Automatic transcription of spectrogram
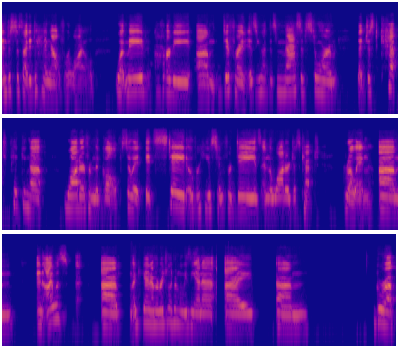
and just decided to hang out for a while. What made Harvey um, different is you had this massive storm that just kept picking up water from the Gulf. So it it stayed over Houston for days, and the water just kept growing. Um, and I was, um, again, I'm originally from Louisiana. I um, grew up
